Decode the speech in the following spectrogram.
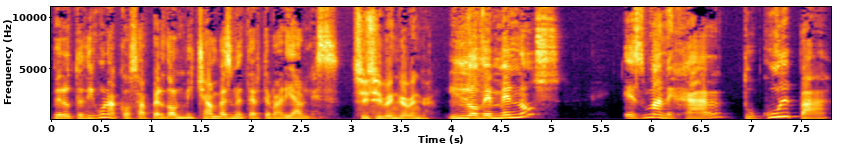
Pero te digo una cosa, perdón, mi chamba es meterte variables. Sí, sí, venga, venga. Lo de menos es manejar tu culpa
